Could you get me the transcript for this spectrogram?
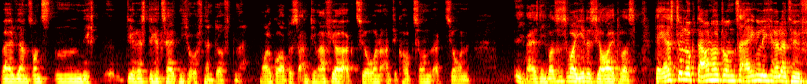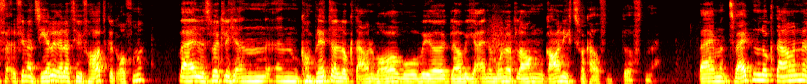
weil wir ansonsten nicht die restliche Zeit nicht öffnen durften. Mal gab es Anti-Mafia-Aktionen, Antikorruptionsaktionen, ich weiß nicht, was es war, jedes Jahr etwas. Der erste Lockdown hat uns eigentlich relativ finanziell relativ hart getroffen, weil es wirklich ein, ein kompletter Lockdown war, wo wir, glaube ich, einen Monat lang gar nichts verkaufen durften. Beim zweiten Lockdown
